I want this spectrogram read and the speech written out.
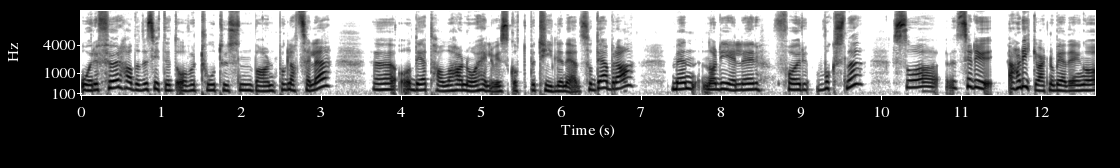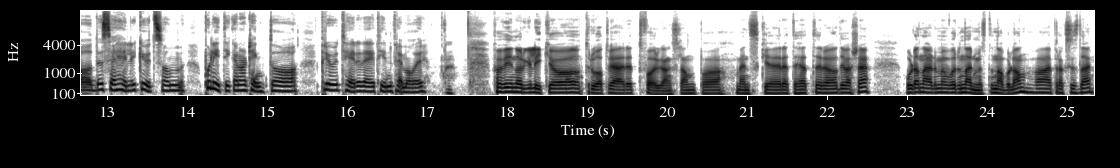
Året før hadde det sittet over 2000 barn på glattcelle, eh, og det tallet har nå heldigvis gått betydelig ned. Så det er bra. Men når det gjelder for voksne, så det, har det ikke vært noe bedring, og det ser heller ikke ut som politikerne har tenkt å prioritere det i tiden fremover. For vi i Norge liker jo å tro at vi er et foregangsland på menneskerettigheter og diverse. Hvordan er det med våre nærmeste naboland? Hva er praksis der?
